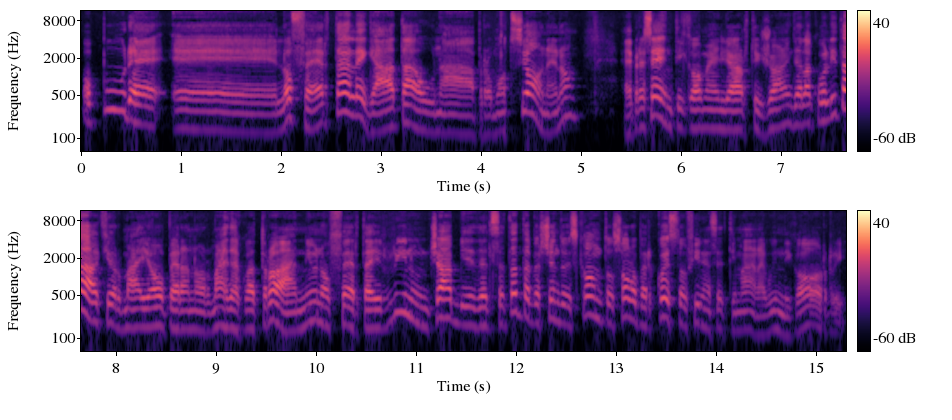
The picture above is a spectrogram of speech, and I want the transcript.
Oppure eh, l'offerta legata a una promozione, no? Hai presenti come gli artigiani della qualità che ormai operano ormai da 4 anni un'offerta irrinunciabile del 70% di sconto solo per questo fine settimana, quindi corri.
